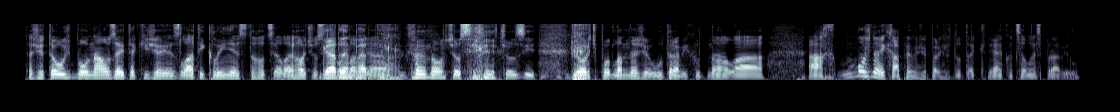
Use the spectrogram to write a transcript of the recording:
Takže to už bol naozaj taký, že je zlatý klinec toho celého, čo si Garden podľa mňa, no, čo si, čo si George podľa mňa, že ultra vychutnal a ach, možno aj chápem, že prečo to tak nejako celé spravil.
